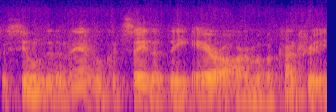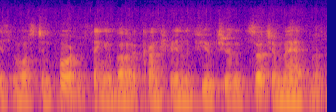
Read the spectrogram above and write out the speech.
it's assumed that a man who could say that the air arm of a country is the most important thing about a country in the future, that such a madman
